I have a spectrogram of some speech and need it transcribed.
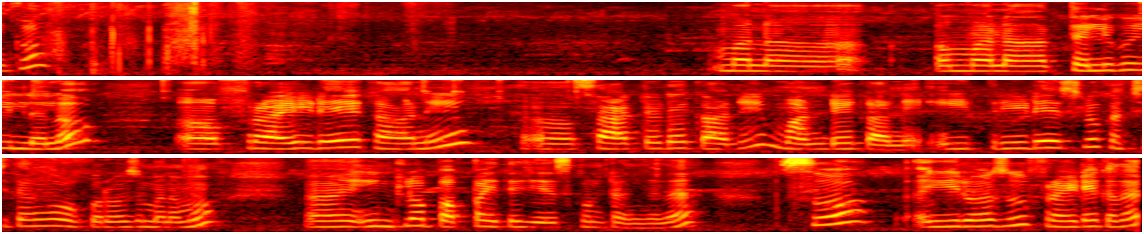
మీకు? మన మన తెలుగు ఇళ్ళలో ఫ్రైడే కానీ సాటర్డే కానీ మండే కానీ ఈ త్రీ డేస్లో ఖచ్చితంగా ఒకరోజు మనము ఇంట్లో పప్పు అయితే చేసుకుంటాం కదా. సో ఈరోజు ఫ్రైడే కదా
